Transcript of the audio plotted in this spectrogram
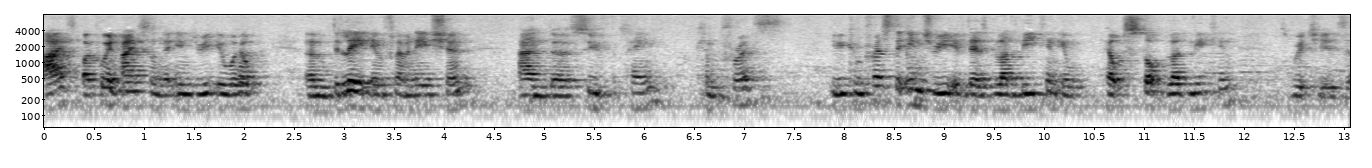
ice, by putting ice on the injury, it will help um, delay inflammation and uh, soothe the pain. Compress, you compress the injury if there's blood leaking, it will help stop blood leaking, which is uh,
